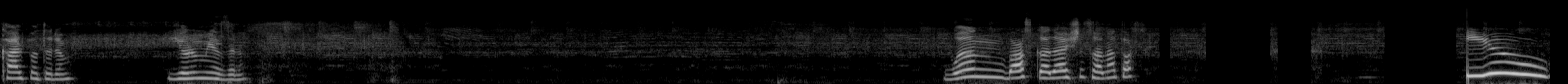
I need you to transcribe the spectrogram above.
kalp atarım. Yorum yazarım. Vın bas kadar sana tas. Yuh.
